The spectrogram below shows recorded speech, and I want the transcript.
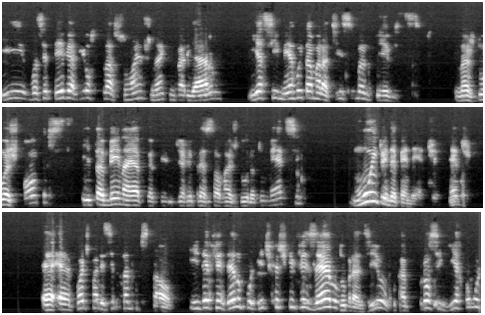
e você teve ali oscilações né, que variaram, e assim mesmo Itamaraty se manteve nas duas pontas, e também na época de, de repressão mais dura do Médici, muito independente. É, é, pode parecer paradoxal, e defendendo políticas que fizeram do Brasil prosseguir como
